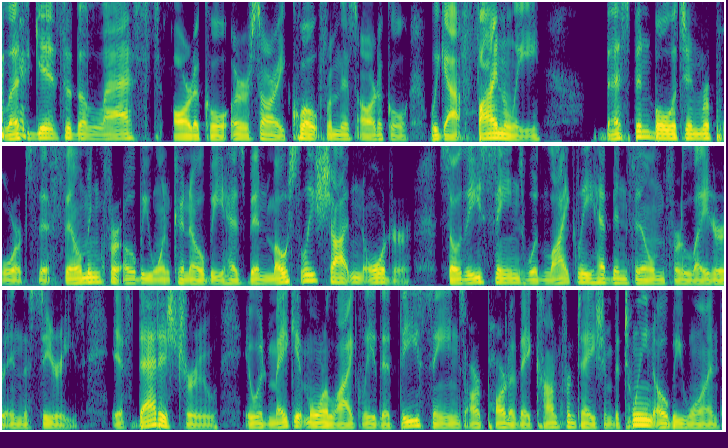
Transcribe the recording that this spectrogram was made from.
Let's get to the last article, or sorry, quote from this article. We got finally Bespin Bulletin reports that filming for Obi Wan Kenobi has been mostly shot in order, so these scenes would likely have been filmed for later in the series. If that is true, it would make it more likely that these scenes are part of a confrontation between Obi Wan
